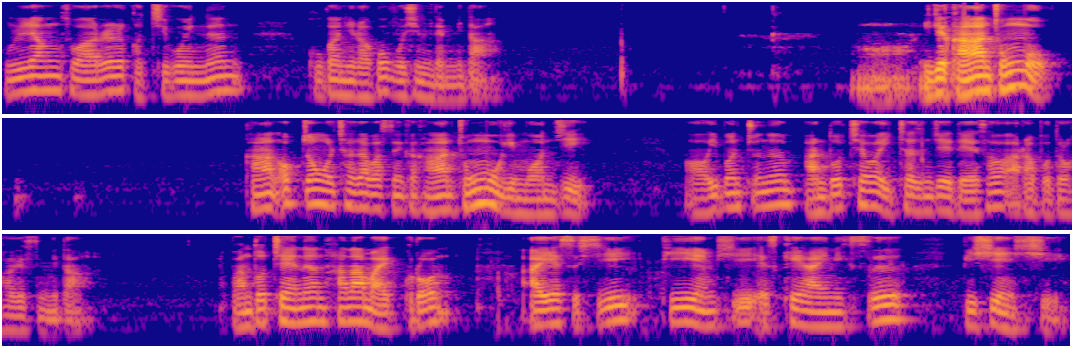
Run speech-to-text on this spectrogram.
물량 소화를 거치고 있는 구간이라고 보시면 됩니다. 어, 이제 강한 종목, 강한 업종을 찾아봤으니까 강한 종목이 뭔지 어, 이번 주는 반도체와 2차전지에 대해서 알아보도록 하겠습니다. 반도체에는 하나마이크론, ISC, TMC, SK하이닉스, BCNC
